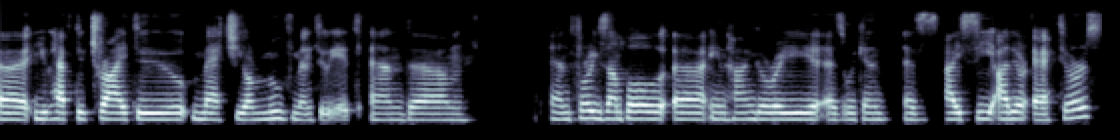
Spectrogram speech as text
uh, you have to try to match your movement to it. And um, and for example uh, in hungary as we can as i see other actors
